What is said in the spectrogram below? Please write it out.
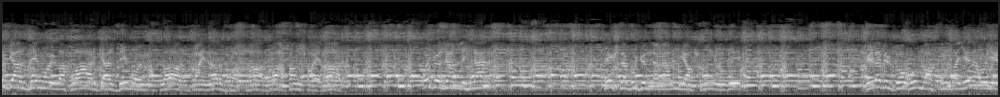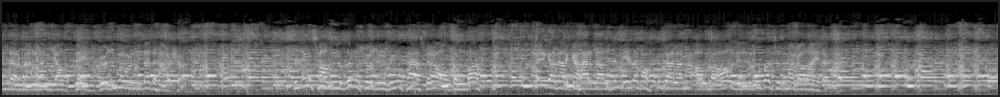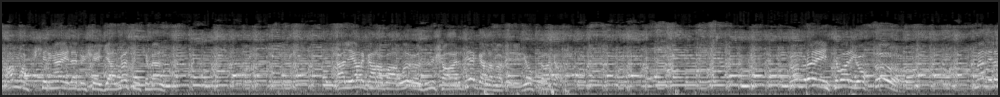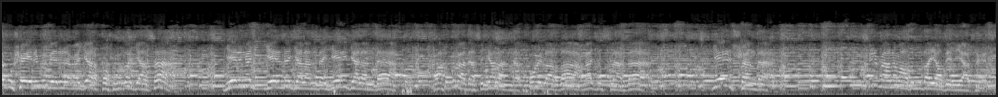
O gəzdiyim oylaqlar, gəzdiyim oymaqlar, o qaynar bulaqlar, o axan çaylar, o gözəlliklər heç də bu gün də mənim yaşımın indi belə bir dolğun vaxtında yenə o yerlər məndən yad deyil, gözümün önündədir həmişə. Sizin sazınızın, sözünüzün təsiri altında qədər qəhərləndim, elə bax bu qələmi alma al, indi burada cızma qara elə. Amma fikrinə bir şey gəlməsin ki, mən Əliyar Qarabağlı özünü şair deyə qələmə verir, yox da qarşı. Ömrə etibar yoxdur. Mən elə bu şeirimi verirəm, əgər xoşunuza gəlsə, yerinə, yerinə gələndə, yeri gələndə, vaxtı vədəsi gələndə, toylarda, məclislərdə, yeri düşəndə bir mənim adımı da yad eləyərsiniz.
